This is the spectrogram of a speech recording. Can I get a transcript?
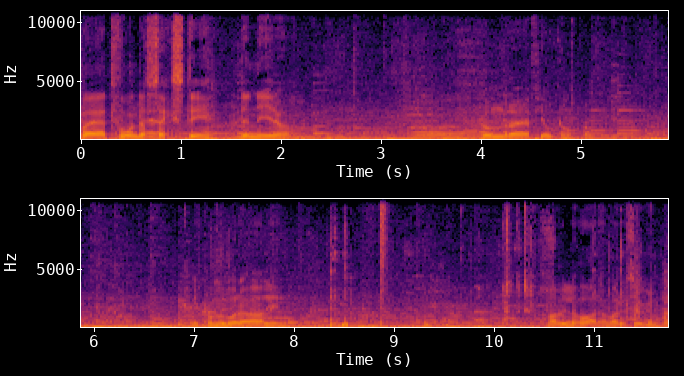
vad är 260 deniro? 100 är 14 spänn. Nu kommer våra öl in. Vad vill du ha då? Vad är du sugen på?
